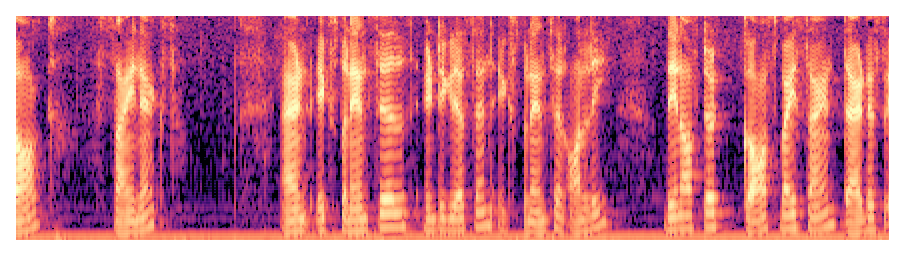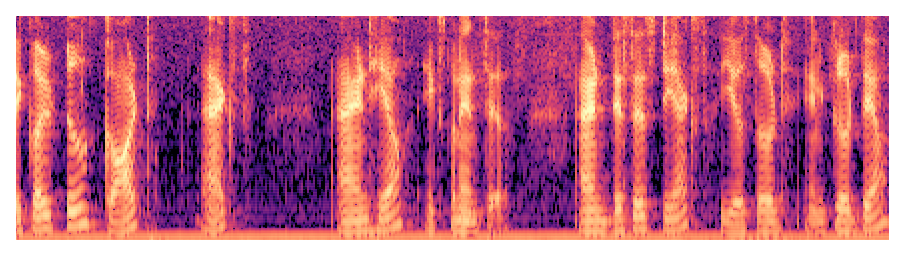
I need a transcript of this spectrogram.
log sin x and exponential integration exponential only. Then after cos by sine that is equal to cot x and here exponential. And this is dx you should include there.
